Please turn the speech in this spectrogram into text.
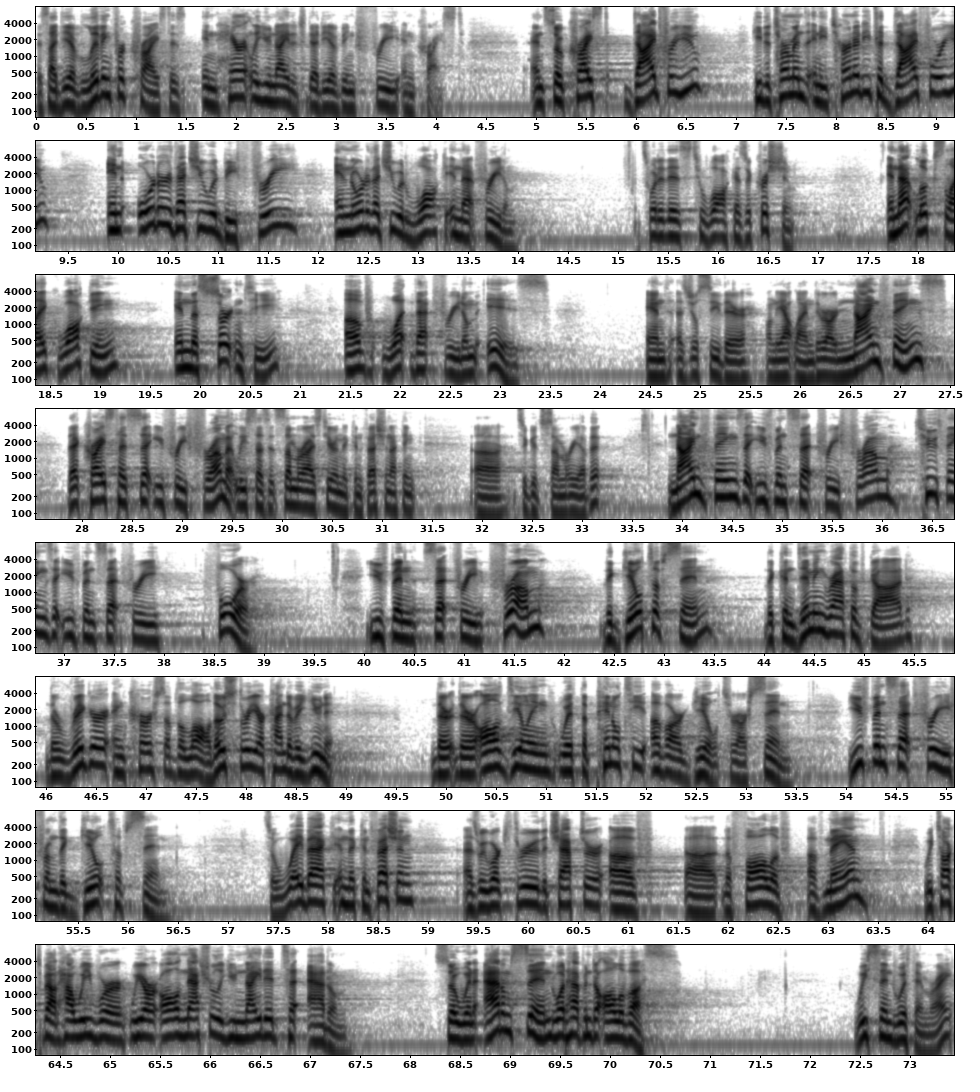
This idea of living for Christ is inherently united to the idea of being free in Christ. And so Christ died for you. He determined in eternity to die for you in order that you would be free and in order that you would walk in that freedom. That's what it is to walk as a Christian. And that looks like walking in the certainty of what that freedom is. And as you'll see there on the outline, there are nine things that Christ has set you free from, at least as it's summarized here in the confession. I think uh, it's a good summary of it. Nine things that you've been set free from, two things that you've been set free for. You've been set free from the guilt of sin, the condemning wrath of God, the rigor and curse of the law. Those three are kind of a unit. They're, they're all dealing with the penalty of our guilt or our sin. You've been set free from the guilt of sin. So, way back in the confession, as we worked through the chapter of uh, the fall of, of man, we talked about how we, were, we are all naturally united to Adam. So, when Adam sinned, what happened to all of us? We sinned with him, right?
